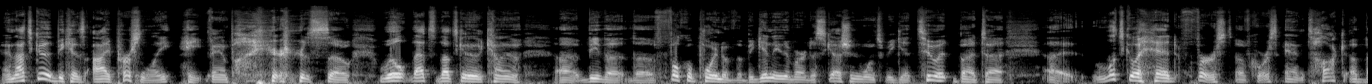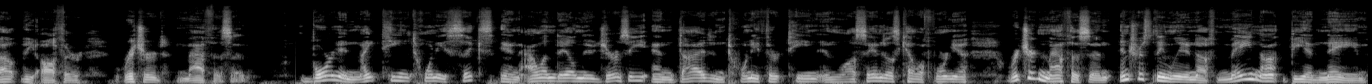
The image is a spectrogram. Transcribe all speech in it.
And that's good because I personally hate vampires. so, well, that's, that's going to kind of, uh, be the, the focal point of the beginning of our discussion once we get to it. But, uh, uh, let's go ahead first, of course, and talk about the author, Richard Matheson born in 1926 in Allendale, New Jersey, and died in 2013 in Los Angeles, California. Richard Matheson, interestingly enough, may not be a name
